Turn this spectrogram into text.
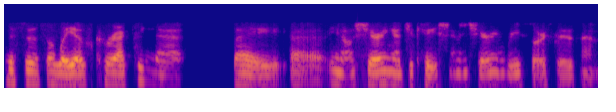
this is a way of correcting that by uh, you know sharing education and sharing resources and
